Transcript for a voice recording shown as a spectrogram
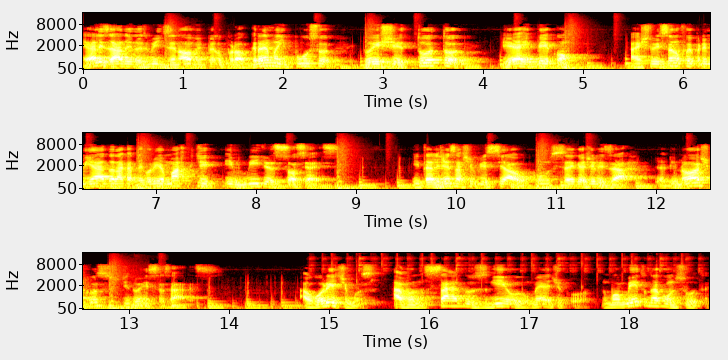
realizado em 2019 pelo Programa Impulso do Instituto GRP-Com, a instituição foi premiada na categoria Marketing e Mídias Sociais. Inteligência Artificial consegue agilizar diagnósticos de doenças raras. Algoritmos avançados guiam o médico no momento da consulta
